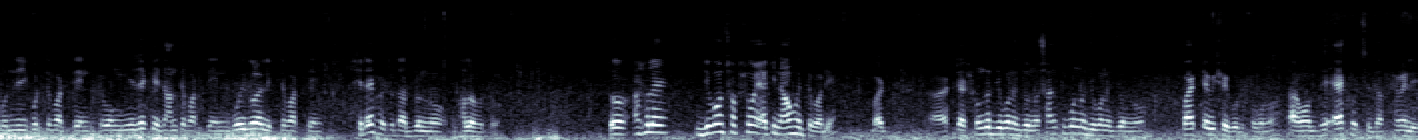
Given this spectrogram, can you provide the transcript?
বন্দি করতে পারতেন এবং নিজেকে জানতে পারতেন, বইগুলো লিখতে পারতেন। সেটাই হয়তো তার জন্য ভালো হতো। তো আসলে জীবন সবসময় একই নাও হতে পারে বাট একটা সুন্দর জীবনের জন্য, শান্তিপূর্ণ জীবনের জন্য কয়েকটা বিষয় গুরুত্বপূর্ণ। তার মধ্যে এক হচ্ছে দ্য ফ্যামিলি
